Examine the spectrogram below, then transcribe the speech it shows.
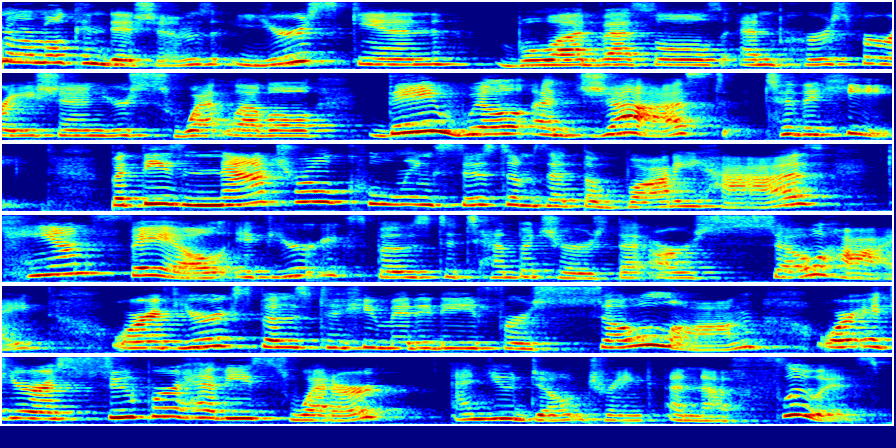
normal conditions, your skin, blood vessels, and perspiration, your sweat level, they will adjust to the heat. But these natural cooling systems that the body has can fail if you're exposed to temperatures that are so high, or if you're exposed to humidity for so long, or if you're a super heavy sweater and you don't drink enough fluids.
